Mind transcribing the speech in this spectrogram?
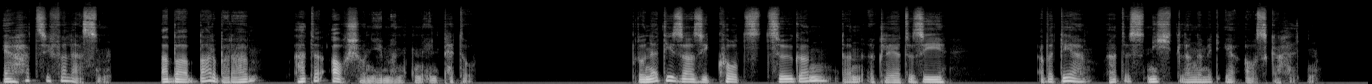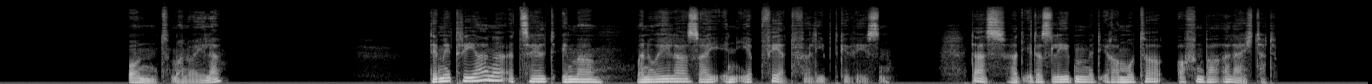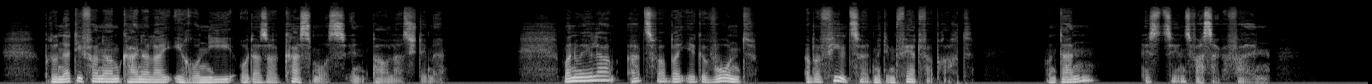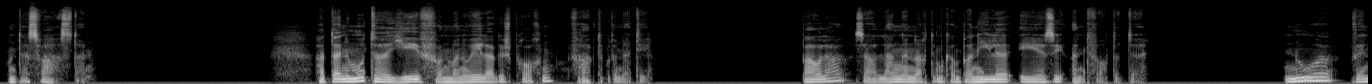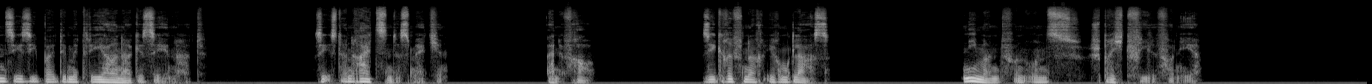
Er hat sie verlassen, aber Barbara hatte auch schon jemanden in petto. Brunetti sah sie kurz zögern, dann erklärte sie, aber der hat es nicht lange mit ihr ausgehalten. Und Manuela? Demetriana erzählt immer, Manuela sei in ihr Pferd verliebt gewesen. Das hat ihr das Leben mit ihrer Mutter offenbar erleichtert. Brunetti vernahm keinerlei Ironie oder Sarkasmus in Paulas Stimme. Manuela hat zwar bei ihr gewohnt, aber viel Zeit mit dem Pferd verbracht. Und dann ist sie ins Wasser gefallen. Und das war es dann. Hat deine Mutter je von Manuela gesprochen? fragte Brunetti. Paula sah lange nach dem Campanile, ehe sie antwortete. Nur wenn sie sie bei Demetriana gesehen hat. Sie ist ein reizendes Mädchen. Eine Frau. Sie griff nach ihrem Glas. Niemand von uns spricht viel von ihr.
